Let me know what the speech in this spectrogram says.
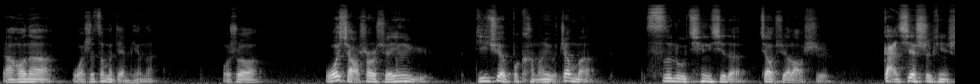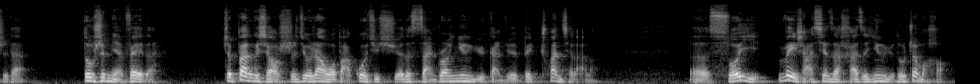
然后呢，我是这么点评的：我说，我小时候学英语，的确不可能有这么思路清晰的教学老师。感谢视频时代，都是免费的。这半个小时就让我把过去学的散装英语感觉被串起来了。呃，所以为啥现在孩子英语都这么好？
